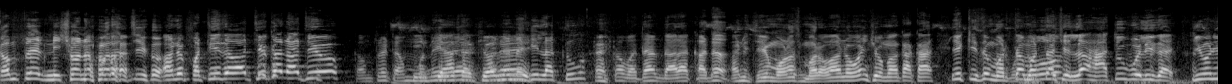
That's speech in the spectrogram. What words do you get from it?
કમ્પ્લેટ નિશાના પર જીવ. અને પટી દવા થયું કે ના થયું? કમ્પ્લેટ આમ મને મને નહીં. લાગતું કે વધારે દારા કાઢ. અને જે માણસ મરવાનો હોય છે માં કાકા એ કીધું મરતા. મરતા છેલ્લા હાથું બોલી જાય. જીવન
